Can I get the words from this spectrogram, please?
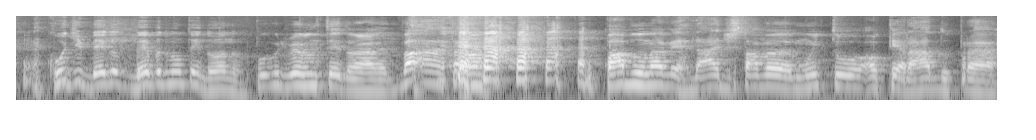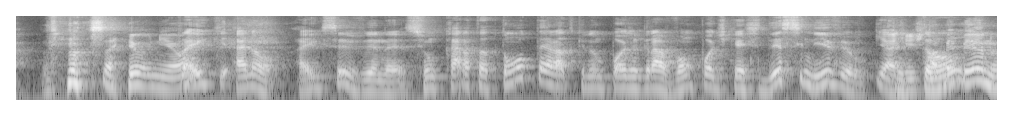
cu de bêbado, bêbado não tem dono. Pouco de mesmo não tem nada. Bah, tá. o Pablo, na verdade, estava muito alterado pra nossa reunião. Aí que, ah, não, aí que você vê, né? Se um cara tá tão alterado que ele não pode gravar um podcast desse nível, E a gente então, tá bebendo.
